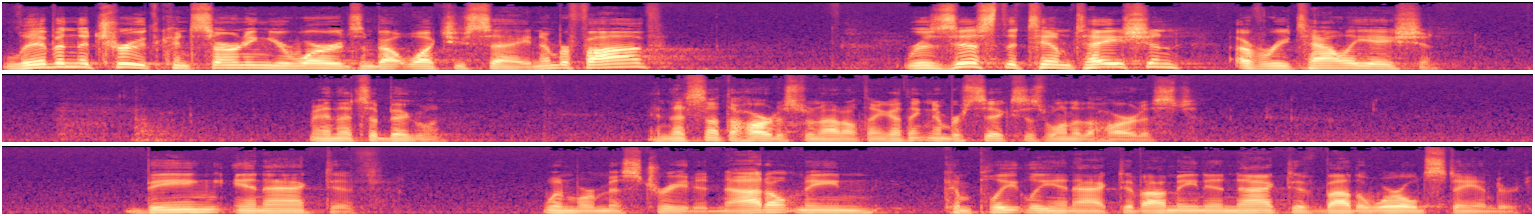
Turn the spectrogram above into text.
Live in the truth concerning your words about what you say. Number five, resist the temptation of retaliation. Man, that's a big one. And that's not the hardest one, I don't think. I think number six is one of the hardest. Being inactive when we're mistreated. Now, I don't mean completely inactive, I mean inactive by the world standard.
